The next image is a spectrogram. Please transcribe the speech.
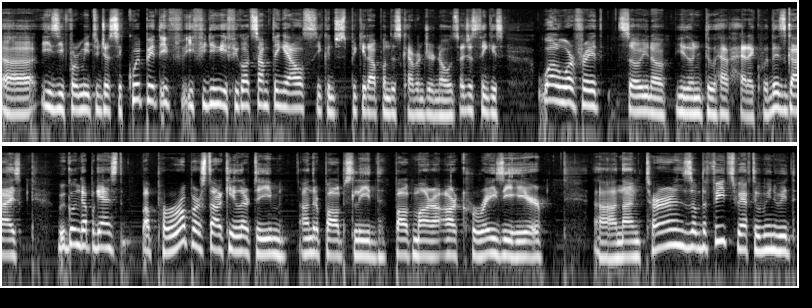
uh, easy for me to just equip it. If if you did, if you got something else, you can just pick it up on the scavenger nodes. I just think it's well worth it. So you know you don't need to have headache with these guys. We're going up against a proper star killer team under Palp's lead. Pulp Mara are crazy here. Uh, nine turns of the feats. We have to win with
